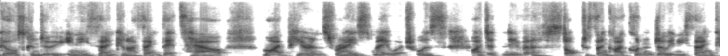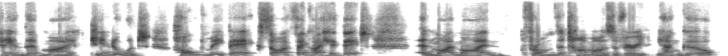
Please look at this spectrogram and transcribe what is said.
"Girls Can Do Anything," and I think that's how my parents raised me, which was I didn't ever stop to think I couldn't do anything, and that my gender would hold me back. So I think I had that in my mind from the time I was a very young girl.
